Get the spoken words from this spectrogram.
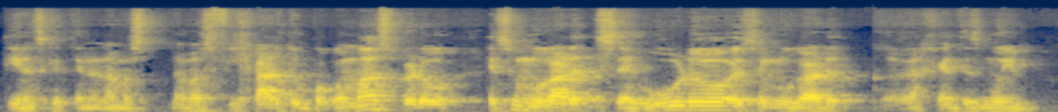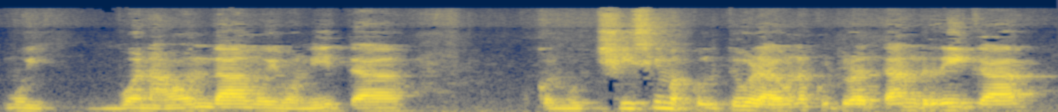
tienes que tener nada más, nada más fijarte un poco más, pero es un lugar seguro, es un lugar, la gente es muy, muy buena onda, muy bonita, con muchísima cultura, una cultura tan rica,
